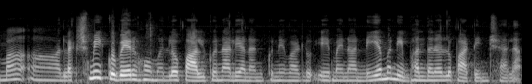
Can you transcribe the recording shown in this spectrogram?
మా లక్ష్మీ కుబేర హోమంలో పాల్గొనాలి అని అనుకునే వాళ్ళు ఏమైనా నియమ నిబంధనలు పాటించాలా?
